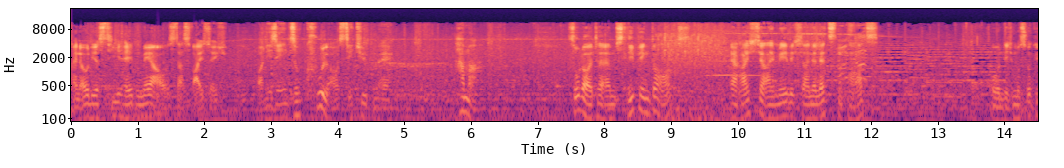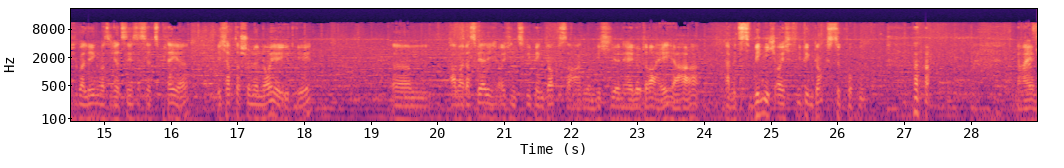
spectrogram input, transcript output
Ein ODST hält mehr aus, das weiß ich. Boah, die sehen so cool aus, die Typen, ey. Hammer. So, Leute, ähm, Sleeping Dogs erreicht ja allmählich seine letzten Parts. Und ich muss wirklich überlegen, was ich als nächstes jetzt playe. Ich habe da schon eine neue Idee. Ähm, aber das werde ich euch in Sleeping Dogs sagen und nicht hier in Halo 3. Ja, damit zwinge ich euch Sleeping Dogs zu gucken. Nein.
